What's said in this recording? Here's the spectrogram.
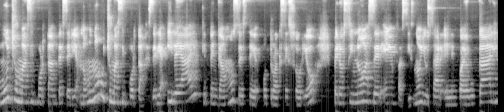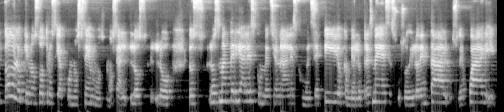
mucho más importante sería, no, no mucho más importante, sería ideal que tengamos este otro accesorio, pero si no hacer énfasis, ¿no? Y usar el enjuague bucal y todo lo que nosotros ya conocemos, ¿no? O sea, los, los, los materiales convencionales como el cepillo, cambiarlo tres meses, uso de hilo dental, uso de enjuague y,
